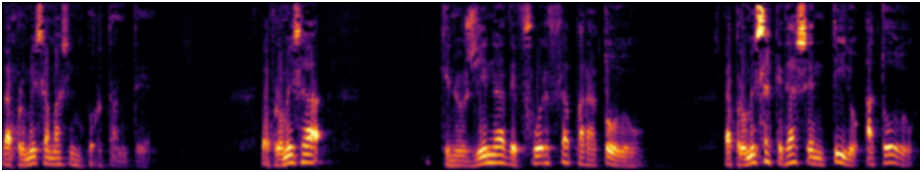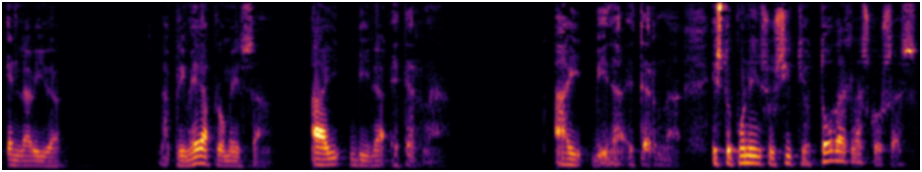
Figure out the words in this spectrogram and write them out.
La promesa más importante, la promesa que nos llena de fuerza para todo, la promesa que da sentido a todo en la vida. La primera promesa, hay vida eterna. Hay vida eterna. Esto pone en su sitio todas las cosas.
